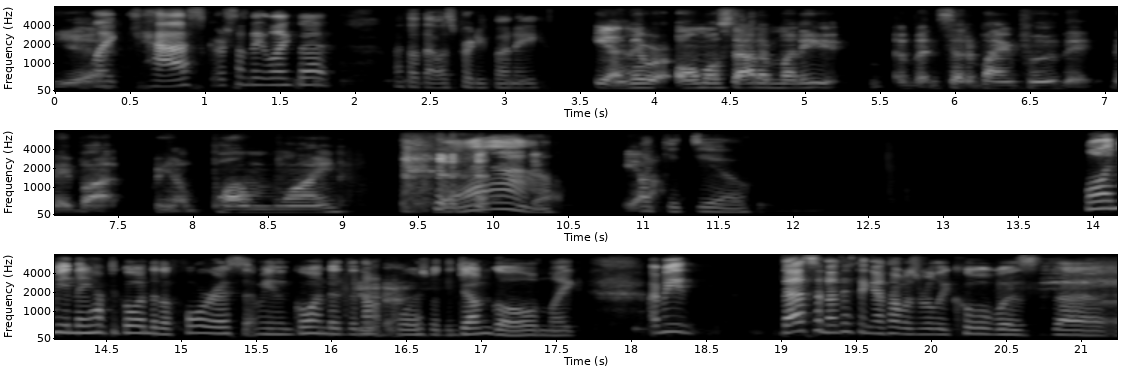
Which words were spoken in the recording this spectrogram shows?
Yeah. like cask or something like that. I thought that was pretty funny. yeah. And they were almost out of money, but instead of buying food, they, they bought, you know, palm wine. Yeah. Yeah. Like you do. Well, I mean, they have to go into the forest. I mean, go into the not forest, but the jungle, and like, I mean, that's another thing I thought was really cool was the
